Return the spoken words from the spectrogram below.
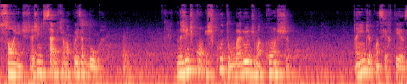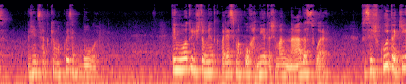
sons, a gente sabe que é uma coisa boa. Quando a gente escuta um barulho de uma concha, na Índia com certeza, a gente sabe que é uma coisa boa. Tem um outro instrumento que parece uma corneta chamado nada suara. Você escuta aqui,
